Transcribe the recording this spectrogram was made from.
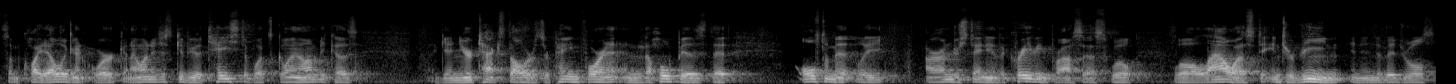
some quite elegant work. And I want to just give you a taste of what's going on because, again, your tax dollars are paying for it. And the hope is that ultimately our understanding of the craving process will, will allow us to intervene in individuals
